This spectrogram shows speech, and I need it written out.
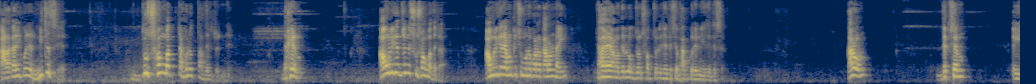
কারাগারি করে নিতেছে, দুঃসংবাদটা হলো তাদের জন্য। দেখেন, আওয়ামী লীগের জন্য সুসংবাদ এটা। আওয়ামী লীগের এমন কিছু মনে করার কারণ নাই হ্যাঁ আমাদের লোকজন সব চলে যেতেছে, ভাগ করে নিয়ে যেতেছে। কারণ, দেখছেন, এই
